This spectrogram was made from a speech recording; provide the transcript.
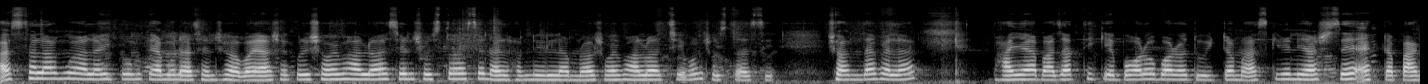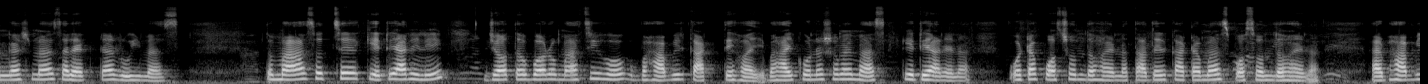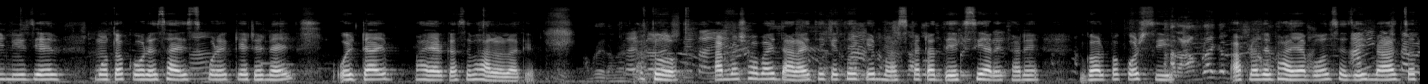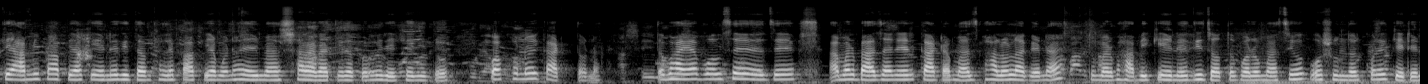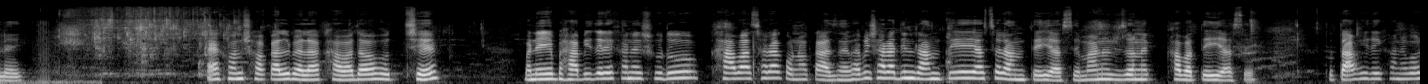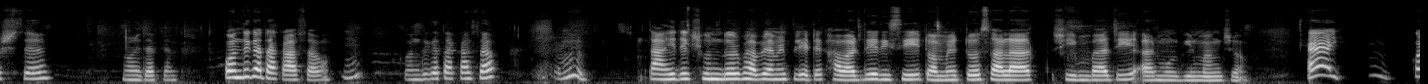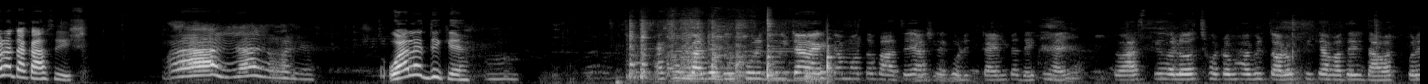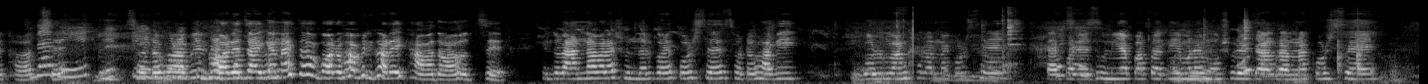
আসসালামু আলাইকুম, কেমন আছেন সবাই? আশা করি সবাই ভালো আছেন, সুস্থ আছেন। আলহামদুলিল্লাহ, আমরাও সবাই ভালো আছি এবং সুস্থ আছি। সন্ধ্যাবেলা ভাইয়া বাজার থেকে বড় বড় দুইটা মাছ কিনে নিয়ে আসছে, একটা পাঙ্গাস মাছ আর একটা রুই মাছ। তো মাছ হচ্ছে কেটে আনিনি, যত বড় মাছই হোক ভাবির কাটতে হয়। ভাই কোনো সময় মাছ কেটে আনে না, ওটা পছন্দ হয় না, তাদের কাটা মাছ পছন্দ হয় না। আর ভাবি নিজের মতো করে সাইজ করে কেটে নেয়, ওইটাই ভাইয়ার কাছে ভালো লাগে। তো আমরা সবাই দাঁড়াই থেকে থেকে মাছ কাটা দেখছি আর এখানে গল্প করছি। আপনাদের ভাইয়া বলছে যে, এই মাছ যদি আমি পাপিয়াকে এনে দিতাম, তাহলে পাপিয়া মনে হয় এই মাছ সারা রাত এরকমই রেখে দিত। কখনোই কাটতো না। তো ভাইয়া বলছে যে, আমার বাজারের কাটা মাছ ভালো লাগে না। তোমার ভাবিকে এনে দিই, যত বড় মাছই হোক, ও সুন্দর করে কেটে নেয়। এখন সকালবেলা খাওয়া দাওয়া হচ্ছে। মানে ভাবিদের এখানে শুধু খাওয়া ছাড়া কোনো কাজ নেই। ভাবি সারাদিন রানতেই আছে রানতেই আছে মানুষজনে খাওয়াতেই আছে। তো তাহিদ এখানে বসছে। ওই দেখেন কোন দিকে টাকা আসাও কোন দিকে টাকা আসাও তাহিদিক সুন্দরভাবে আমি প্লেটে খাবার দিয়ে দিছি টমেটো সালাদ শিম ভাজি আর মুরগির মাংস। এই কোন টাকা আসিস ওয়ালের দিকে? এখন বাজে দুপুর দুইটা, আড়াইটা মতো বাজে, আসলে ঘড়ির টাইমটা দেখি নাই। তো আজকে হলো ছোট ভাবির তরফ থেকে আমাদের দাওয়াত করে খাওয়াচ্ছে ছোট ভাবির ঘরে জায়গা নাই তো, বড় ভাবির ঘরেই খাওয়া দাওয়া হচ্ছে। কিন্তু রান্না বাড়া সুন্দর করে করছে। ছোট ভাবি গরুর মাংস রান্না করছে। তারপরে ধনিয়া পাতা দিয়ে মনে হয় মসুরের ডাল রান্না করছে।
